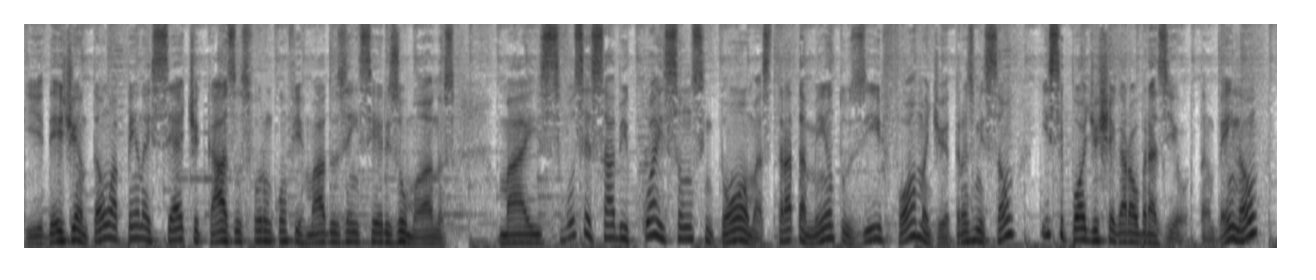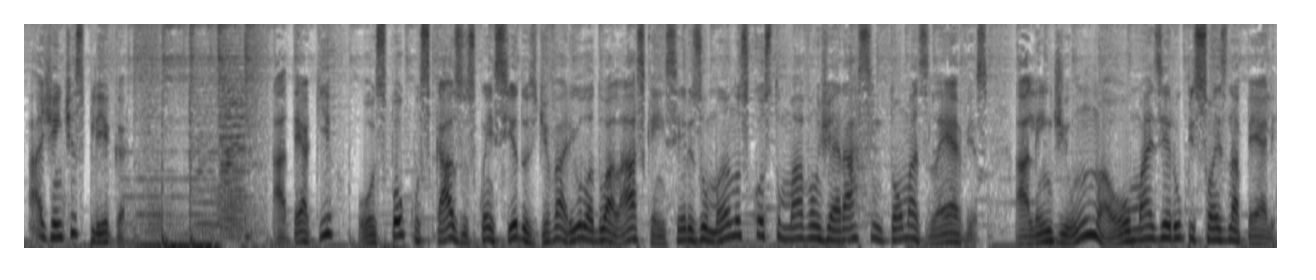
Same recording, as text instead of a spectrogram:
e desde então apenas sete casos foram confirmados em seres humanos. Mas você sabe quais são os sintomas, tratamentos e forma de transmissão e se pode chegar ao Brasil? Também não? A gente explica. Até aqui, os poucos casos conhecidos de varíola do Alasca em seres humanos costumavam gerar sintomas leves, além de uma ou mais erupções na pele.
